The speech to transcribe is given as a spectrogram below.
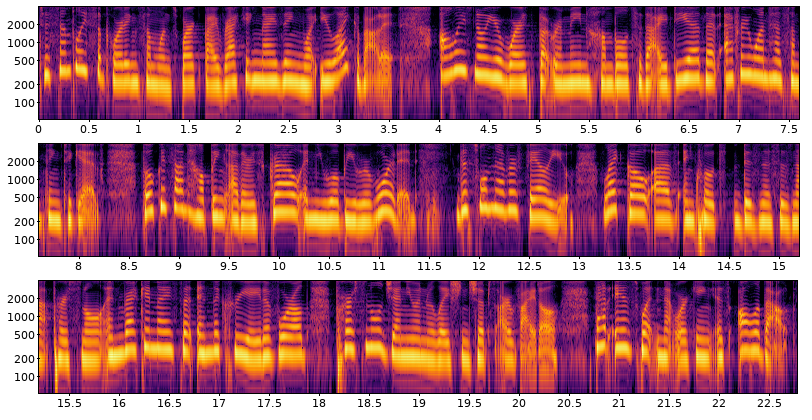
to simply supporting someone's work by recognizing what you like about it. Always know your worth, but remain humble to the idea that everyone has something to give. Focus on helping others grow, and you will be rewarded. This will never fail you. Let go of, in quotes, business is not personal, and recognize that in the creative world, personal, genuine relationships are vital. That is what networking is all about.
